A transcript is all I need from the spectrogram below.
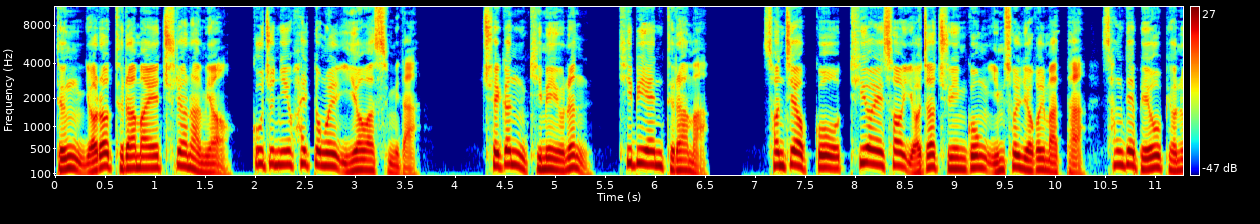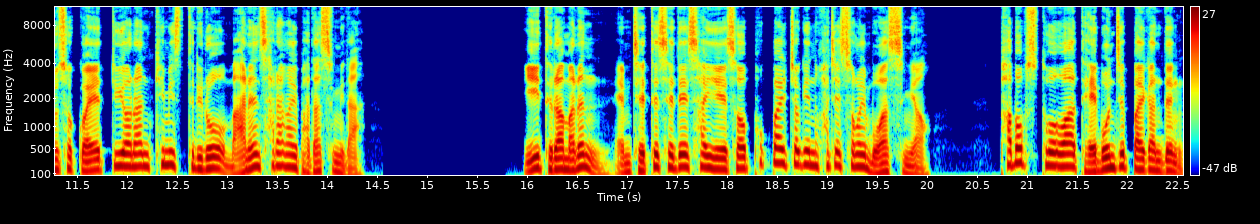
등 여러 드라마에 출연하며 꾸준히 활동을 이어왔습니다. 최근 김혜윤은 TVN 드라마 선제없고 튀어에서 여자 주인공 임솔 역을 맡아 상대 배우 변우석과의 뛰어난 케미스트리로 많은 사랑을 받았습니다. 이 드라마는 MZ세대 사이에서 폭발적인 화제성을 모았으며 팝업 스토어와 대본집 발간 등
